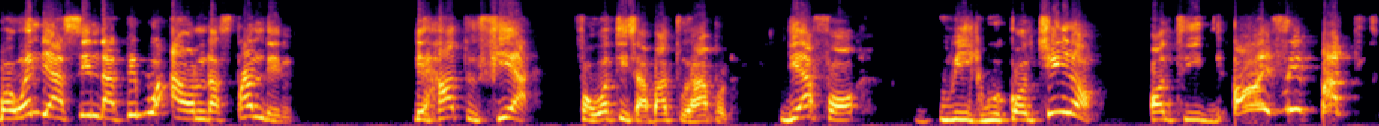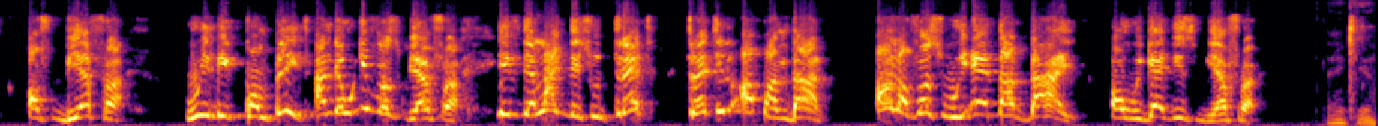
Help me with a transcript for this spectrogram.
But when they are seeing that people are understanding, they have to fear for what is about to happen. Therefore, we will continue until every part of Biafra will be complete and they will give us Biafra. If they like, they should threat, threaten up and down. All of us will either die or we get this Biafra. Thank you.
